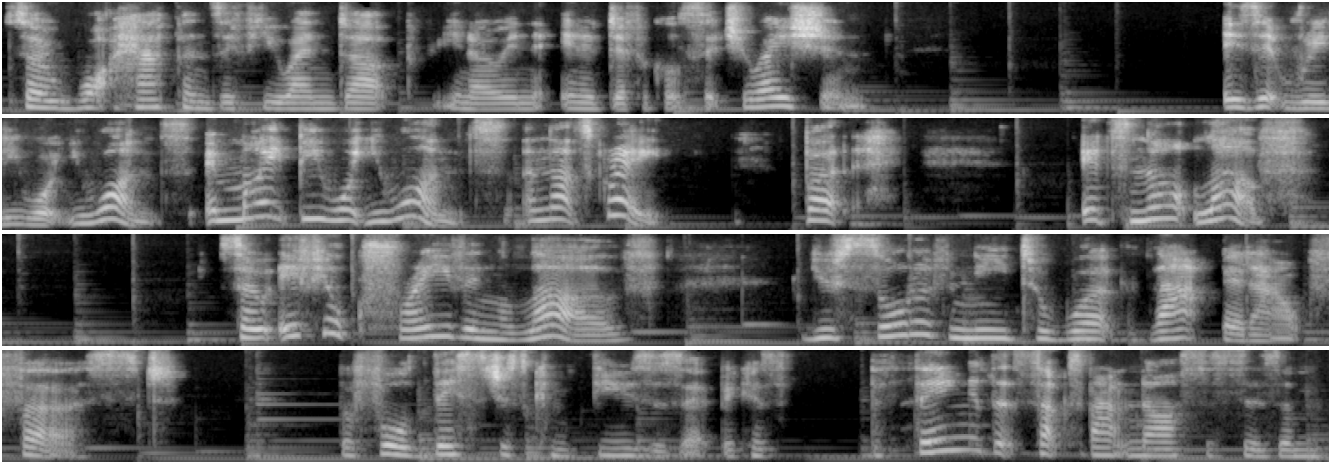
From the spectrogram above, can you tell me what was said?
So what happens if you end up you know in in a difficult situation is it really what you want? It might be what you want, and that's great, but it's not love. So if you're craving love, you sort of need to work that bit out first before this just confuses it. Because the thing that sucks about narcissism,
